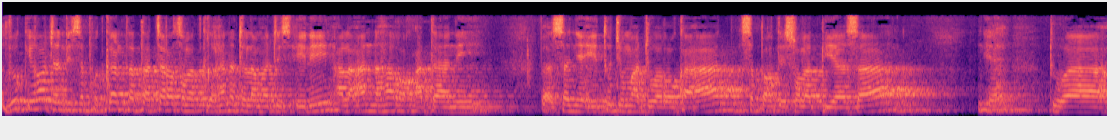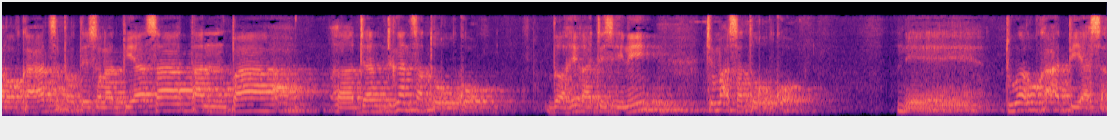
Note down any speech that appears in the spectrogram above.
Zukira dan disebutkan tata cara sholat gerhana dalam hadis ini ala annaha rakaatani. Bahasanya itu cuma dua rakaat seperti sholat biasa, ya dua rakaat seperti sholat biasa tanpa uh, dan dengan satu ruku. Dohir hadis ini cuma satu ruku. Ini dua rakaat biasa.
